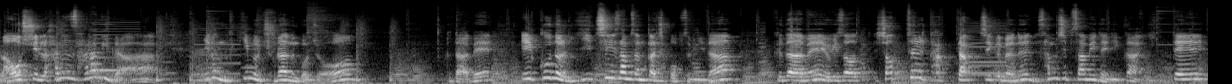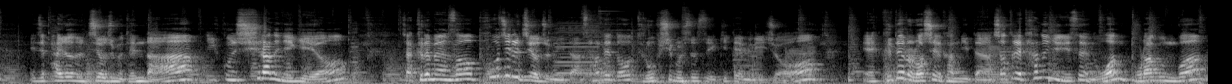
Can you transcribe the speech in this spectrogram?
라오쉬를 하는 사람이다. 이런 느낌을 주라는 거죠. 그 다음에 일꾼을 2733까지 뽑습니다. 그 다음에 여기서 셔틀 닥닥 찍으면은 33이 되니까 이때 이제 파일런을 지어주면 된다. 일꾼 쉬라는 얘기예요. 자 그러면서 포지를 지어줍니다. 상대도 드롭십을 쓸 수 있기 때문이죠. 예, 그대로 러쉬를 갑니다. 셔틀에 타는 유닛은 원 도라군과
